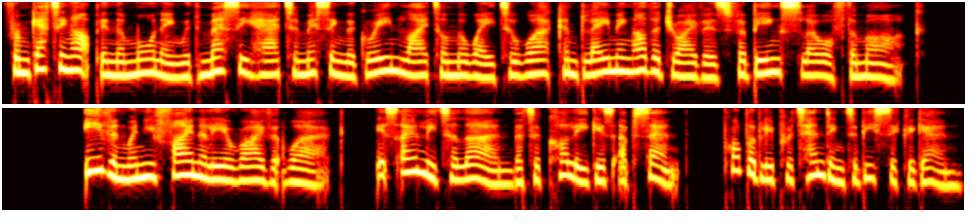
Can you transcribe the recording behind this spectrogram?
from getting up in the morning with messy hair to missing the green light on the way to work and blaming other drivers for being slow off the mark. Even when you finally arrive at work, it's only to learn that a colleague is absent, probably pretending to be sick again.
